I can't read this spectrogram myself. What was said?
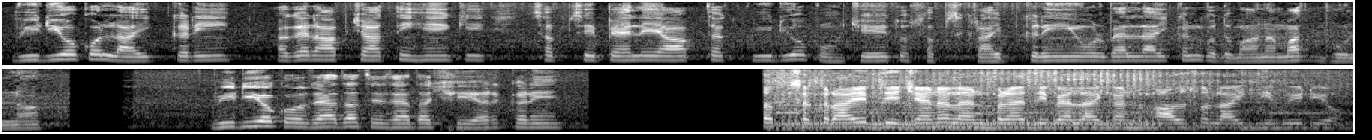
video को like करें। अगर आप चाहते हैं कि सबसे पहले आप तक वीडियो पहुँचे तो सब्सक्राइब करें और बेल आइकन को दबाना मत भूलना। वीडियो को ज़्यादा से ज़्यादा शेयर करें। Subscribe the channel and press the bell icon. Also like the video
